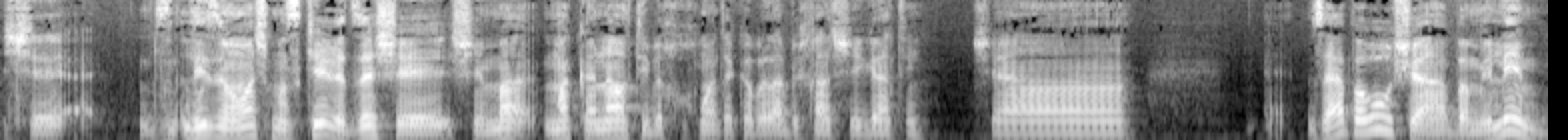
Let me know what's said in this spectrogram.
שלי זה ממש מזכיר את זה, ש... שמה קנה אותי בחוכמת הקבלה בכלל שהגעתי. שה... זה היה ברור שבמילים,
